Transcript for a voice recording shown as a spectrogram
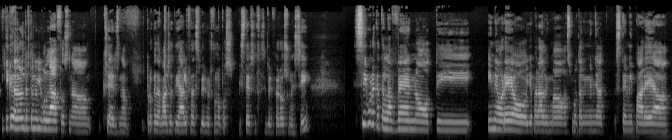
Και καταλαβαίνω ότι αυτό είναι λίγο λάθος να, ξέρεις, να προκαταβάλεις ότι οι άλλοι θα συμπεριφερθούν όπως πιστεύεις ότι θα συμπεριφερώσουν εσύ. Σίγουρα καταλαβαίνω ότι είναι ωραίο, για παράδειγμα, ας πούμε, όταν είναι μια στενή παρέα,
